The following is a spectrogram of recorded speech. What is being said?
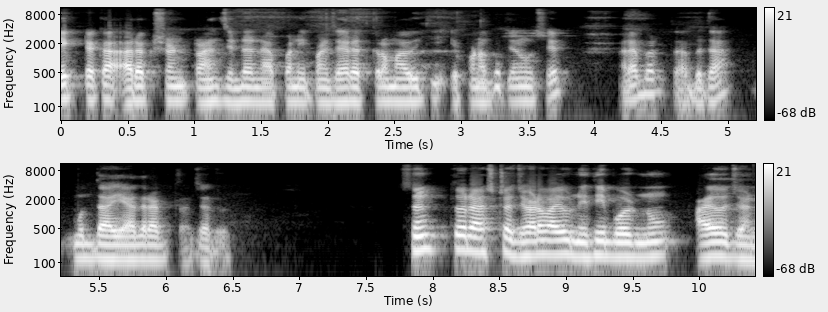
એક ટકા આરક્ષણ ટ્રાન્સજેન્ડરને આપવાની પણ જાહેરાત કરવામાં આવી હતી, એ પણ અગત્યનું છે. બરાબર? આ બધા મુદ્દા યાદ રાખતા જરૂર. સંયુક્ત રાષ્ટ્ર જળવાયુ નિધિ બોર્ડનું આયોજન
